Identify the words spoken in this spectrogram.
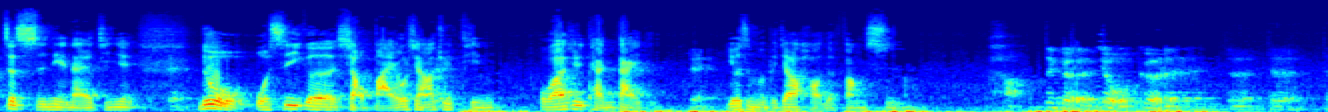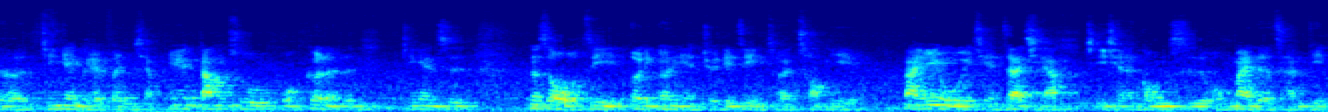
这十年来的经验。对，如果我是一个小白，我想要去听，我要去谈代理，对，有什么比较好的方式吗？好，这个就我个人的的的，的经验可以分享，因为当初我个人的经验是，那时候我自己二零二零年决定自己出来创业，那因为我以前在其他以前的公司，我卖的产品，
